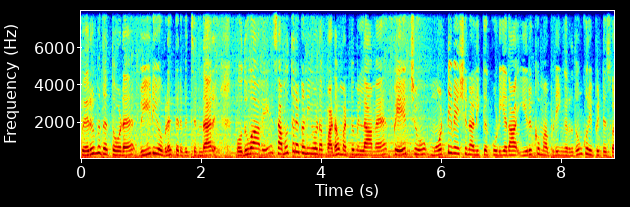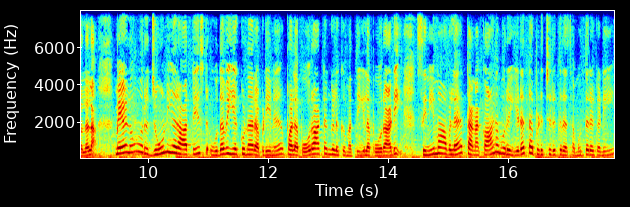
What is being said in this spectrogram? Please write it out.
பெருமிதத்தோட வீடியோவில் தெரிவிச்சிருந்தாரு. பொதுவாகவே சமுத்திரகனியோட படம் மட்டும் இல்லாம பேச்சும் மோட்டிவேஷன் அளிக்கக்கூடியதாக இருக்கும் அப்படிங்கிறதும் குறிப்பிட்டு சொல்லலாம். மேலும் ஒரு ஜூனியர் ஆர்டிஸ்ட் உதவி இயக்குனர் அப்படின்னு பல போராட்டங்களுக்கு மத்தியில் போராடி சினிமாவில் தனக்கான ஒரு இடத்தை பிடிச்சிருக்கிற சமுத்திரகனி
